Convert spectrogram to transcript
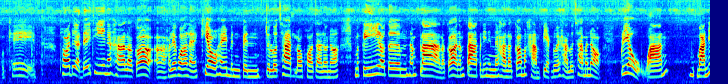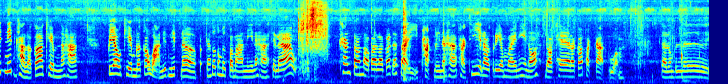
โอเค พอเดือดได้ที่นะคะ เราก็เขาเรียกว่าอะไรเคี่ยวให้เป็นเป็นจนรสชาติเราพอใจแล้วเนาะเมื่อกี้เราเติมน้ำปลาแล้วก็น้ำตาลไปนิดนึงนะคะ แล้วก็มะขามเปียกด้วยค่ะ รสชาติมันออกเปรี้ยวหวาน หวานนิดๆค่ะ แล้วก็เค็มนะคะ เปรี้ยวเค็มแล้วก็หวานนิดๆเนอะแกงส้มต้องเป็นประมาณนี้นะคะ เสร็จแล้วขั้นตอนต่อไปเราก็จะใส่ผักเลยนะคะ ผักที่เราเตรียมไว้นี่เนาะดอกแครแล้วก็ผักกาดรวม ใส่ลงไปเลย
